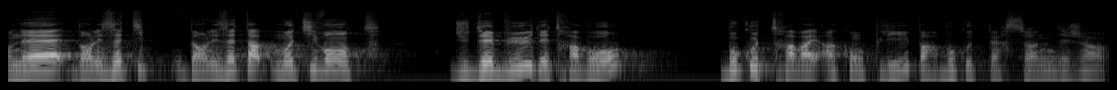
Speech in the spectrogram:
On est dans les, étapes motivantes du début des travaux, beaucoup de travail accompli par beaucoup de personnes déjà,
